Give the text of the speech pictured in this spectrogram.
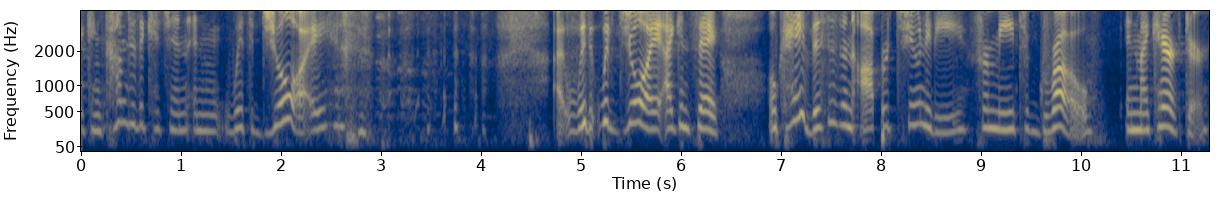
I can come to the kitchen and with joy with with joy I can say, "Okay, this is an opportunity for me to grow in my character."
